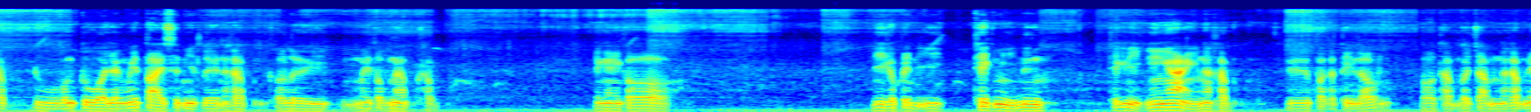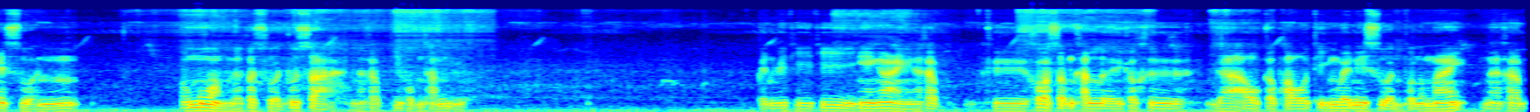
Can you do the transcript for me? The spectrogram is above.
ครับดูบางตัวยังไม่ตายสนิทเลยนะครับ ก็เลยไม่ต้องนับครับ ยังไงก็ นี่ก็เป็นอีกเทคนิคนึงเทคนิคง่าย ๆนะครับ คือปกติแล้วเราทำประจำนะครับ ในสวนมะม่วงแล้วก็สวนพุทรานะครับ ที่ผมทำอยู่ เป็นวิธีที่ง่าย ๆนะครับ คือข้อสำคัญเลยก็คือ อย่าเอากะเพราทิ้งไว้ในสวนผลไม้นะครับ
